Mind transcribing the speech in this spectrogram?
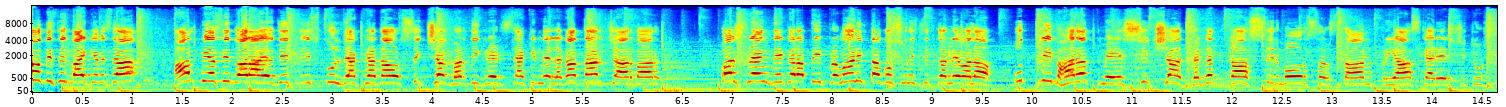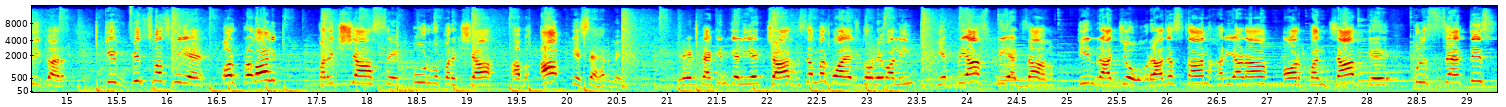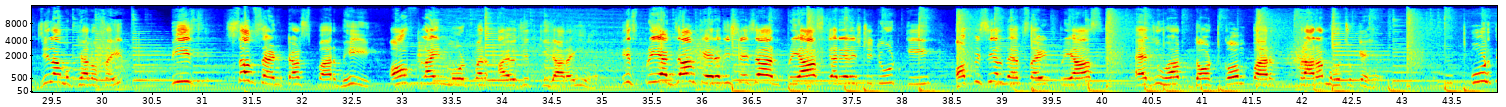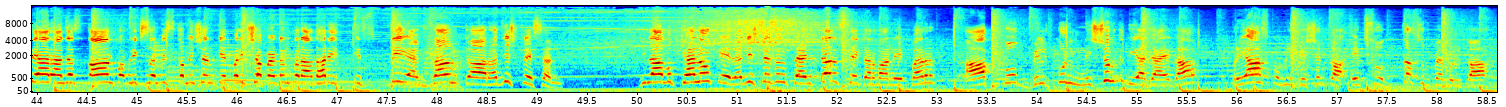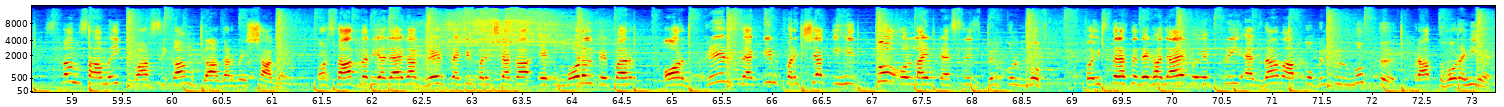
Hello this is माइके Mishra RPSC द्वारा आयोजित स्कूल व्याख्याता और शिक्षक भर्ती ग्रेड सेकंड में लगातार चार बार फ़र्स्ट रैंक देकर अपनी प्रमाणिकता को सुनिश्चित करने वाला उत्तरी भारत में शिक्षा जगत का सिरमौर संस्थान प्रयास कैरियर इंस्टीट्यूट सीकर की विश्वसनीय और प्रमाणित परीक्षा से पूर्व परीक्षा अब आपके शहर में। ग्रेड सेकंड के लिए 4 दिसंबर को आयोजित होने वाली ये प्रयास प्री एग्ज़ाम तीन राज्यों, राजस्थान, हरियाणा और पंजाब के कुल 37 जिला मुख्यालयों सहित 20 सब सेंटर्स पर भी ऑफलाइन मोड पर आयोजित की जा रही है। इस प्री एग्ज़ाम के रजिस्ट्रेशन प्रयास करियर इंस्टीट्यूट की ऑफिशियल वेबसाइट प्रयास पर प्रारंभ हो चुके हैं। पूर्णतया राजस्थान पब्लिक सर्विस कमीशन के परीक्षा पैटर्न पर आधारित इस प्री एग्ज़ाम का रजिस्ट्रेशन जिला मुख्यालयों के रजिस्ट्रेशन सेंटर से करवाने पर आपको बिल्कुल निशुल्क दिया जाएगा। प्रयास पब्लिकेशन का 110 रुपए मूल्य का समसामयिक वार्षिकांक गागर में सागर। और साथ में दिया जाएगा ग्रेड सेकंड परीक्षा का एक मॉडल पेपर और ग्रेड सेकंड परीक्षा की ही दो ऑनलाइन टेस्ट सीरीज़ बिल्कुल मुफ़्त। तो इस तरह से देखा जाए तो ये प्री एग्ज़ाम आपको बिल्कुल मुफ़्त प्राप्त हो रही है।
